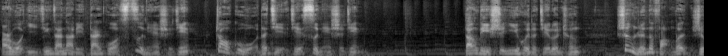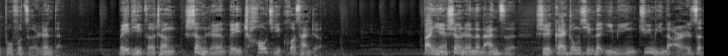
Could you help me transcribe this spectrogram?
而我已经在那里待过四年时间，照顾我的姐姐四年时间。”当地市议会的结论称，圣人的访问是不负责任的。媒体则称圣人为超级扩散者。扮演圣人的男子是该中心的一名居民的儿子，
